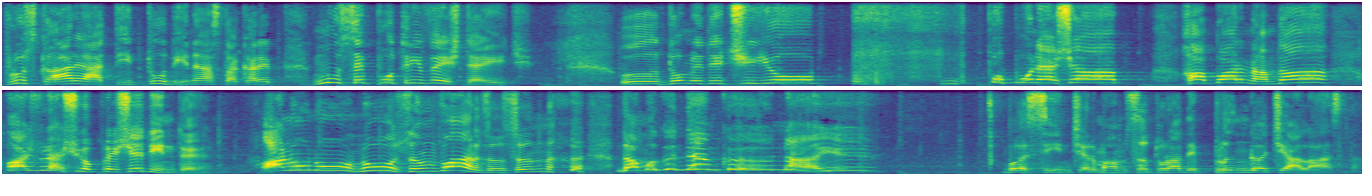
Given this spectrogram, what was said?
Plus că are atitudinea asta care nu se potrivește aici. Domne, deci eu, pe bune așa, Habar n-am, dar aș vrea și eu președinte. A, nu, nu, nu, sunt varză, sunt... Dar mă gândeam că, na, e... Bă, sincer, m-am săturat de plângăceala asta.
